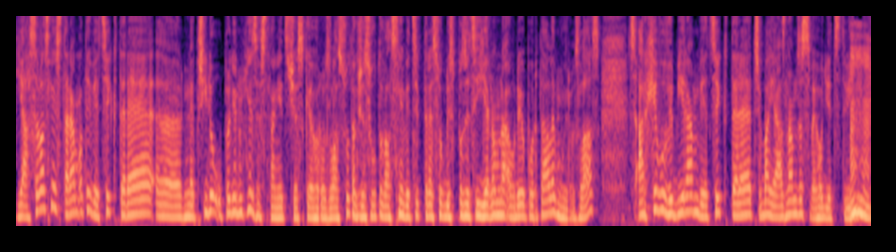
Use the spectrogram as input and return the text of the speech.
Já se vlastně starám o ty věci, které e, nepřijdou úplně nutně ze stanic Českého rozhlasu, takže jsou to vlastně věci, které jsou k dispozici jenom na audioportále Můj rozhlas. Z archivu vybírám věci, které třeba já znám ze svého dětství, mm-hmm.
